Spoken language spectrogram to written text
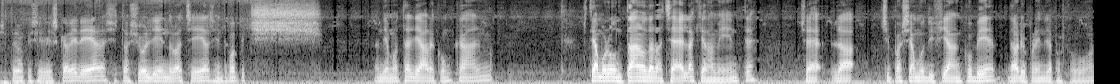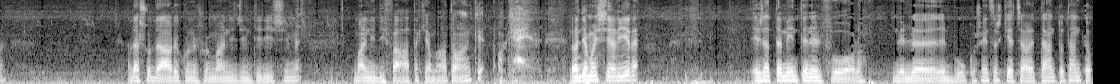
spero che si riesca a vedere. Si sta sciogliendo la cera sente proprio andiamo a tagliare con calma stiamo lontano dalla cella chiaramente. Cioè la, ci passiamo di fianco bene. Dario prendila per favore. Adesso Dario con le sue mani gentilissime mani di fata chiamato anche. Ok lo andiamo a inserire esattamente nel foro nel, nel buco senza schiacciare tanto tanto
